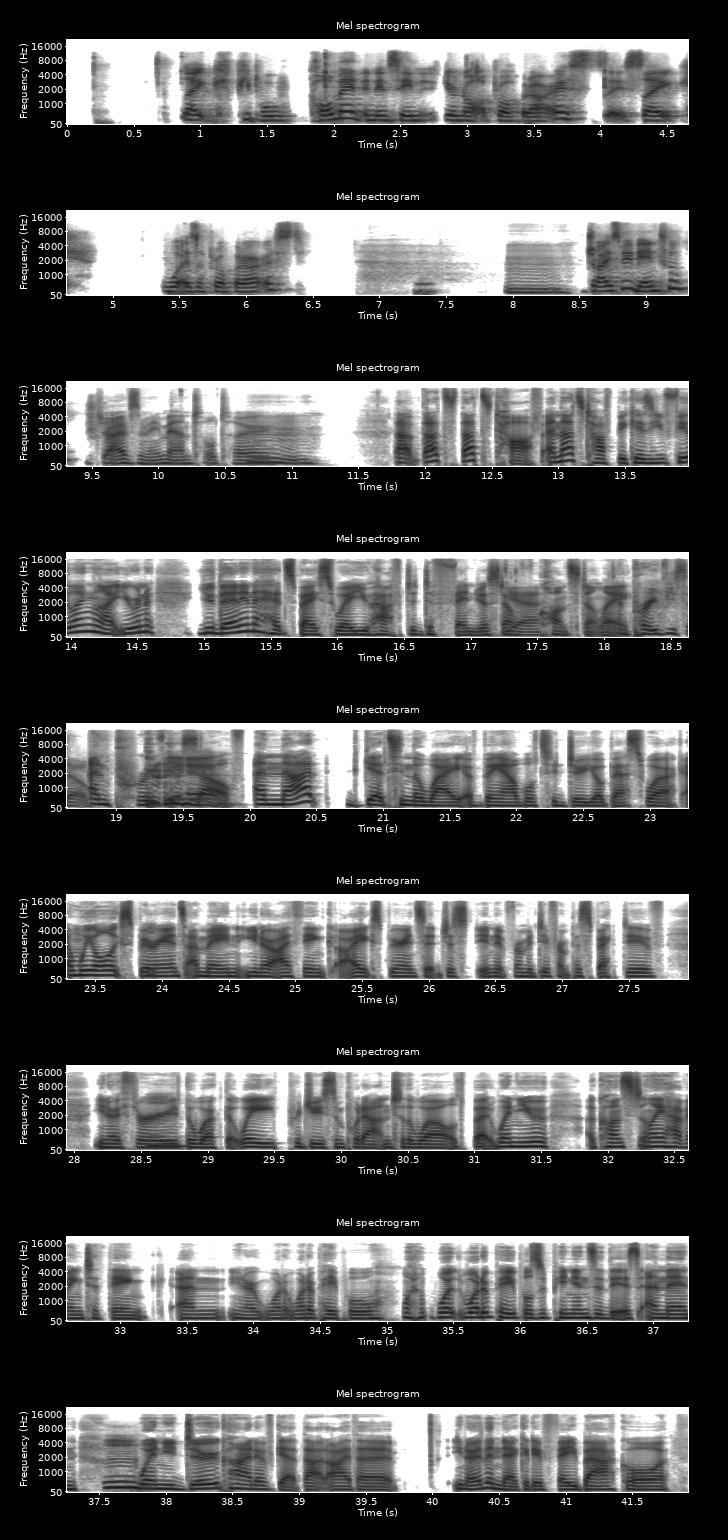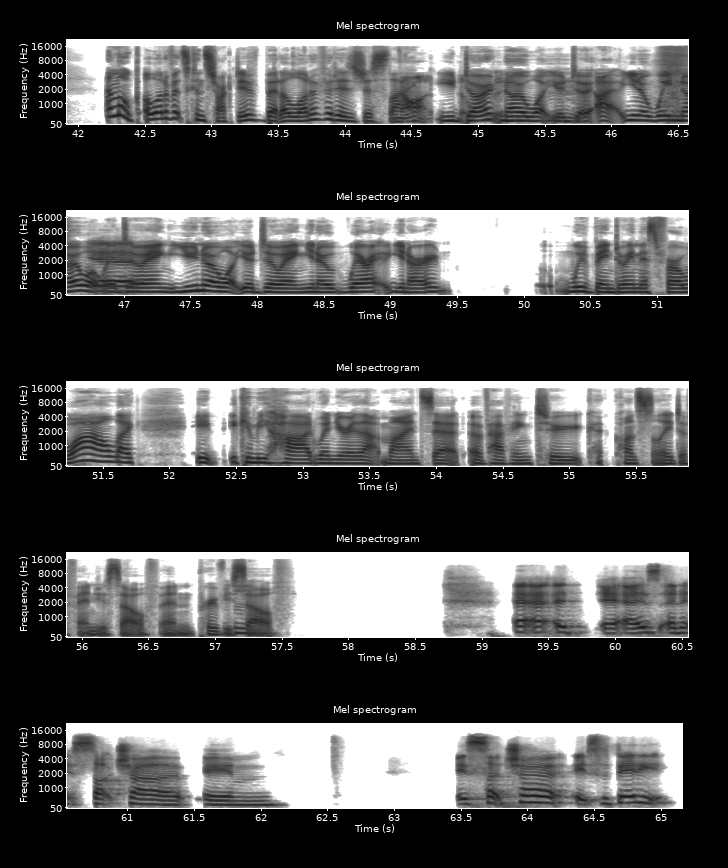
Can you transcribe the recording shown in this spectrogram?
like people commenting and saying you're not a proper artist. It's like, what is a proper artist? Mm. Drives me mental. Drives me mental too. Mm. That that's that's tough, and that's tough because you're feeling like you're in a, you're then in a headspace where you have to defend yourself yeah. constantly and prove yourself and prove yourself, and that gets in the way of being able to do your best work. And we all experience. I mean, you know, I think I experience it just in it from a different perspective, you know, through mm. the work that we produce and put out into the world. But when you are constantly having to think, and you know, what what are people what what, what are people's opinions of this, and then mm. when you do kind of get that either you know, the negative feedback or and look, a lot of it's constructive, but a lot of it is just like Not, you don't know what you're mm. doing. you know, we know what yeah. we're doing. You know what you're doing. You know, where you know we've been doing this for a while. Like it, it can be hard when you're in that mindset of having to constantly defend yourself and prove mm. yourself. Mm. It, it, it is, and it's such a, um, it's such a, it's a very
